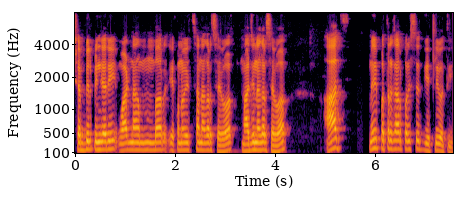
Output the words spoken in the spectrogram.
शब्बीर पिंजारी वार्ड नंबर एकोणावीसचा नगरसेवक माजी नगरसेवक. आज मी पत्रकार परिषद घेतली होती.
